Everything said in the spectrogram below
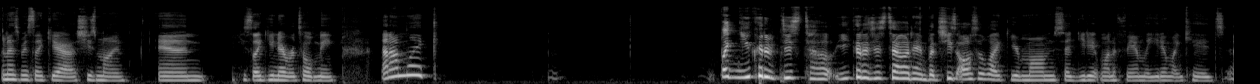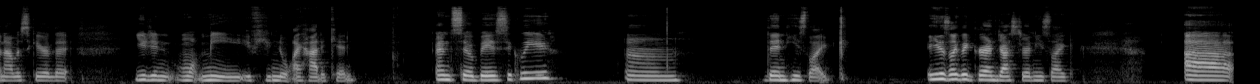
and Esme's like, Yeah, she's mine. And he's like, You never told me. And I'm like like you could have just tell you could have just told him, but she's also like, Your mom said you didn't want a family, you didn't want kids, and I was scared that you didn't want me if you knew I had a kid. And so basically, um, then he's like, he does like the grand gesture and he's like, uh,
